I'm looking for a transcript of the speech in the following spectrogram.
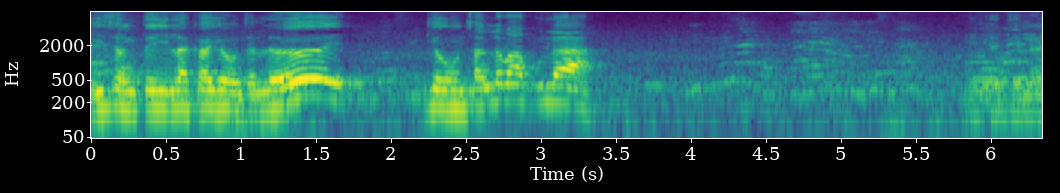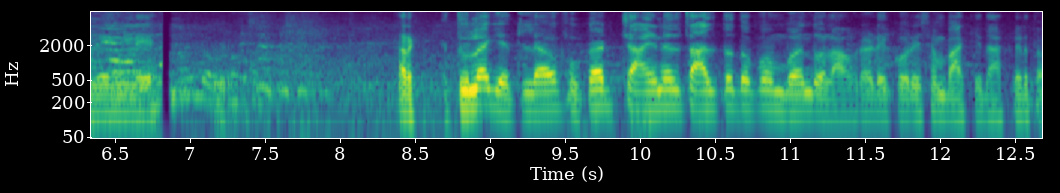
ही सांगतो हिला का घेऊन चाललं? अय घेऊन चाललं बापूला. इथं तिला निघले अरे तुला घेतल्यावर फुकट. चॅनल चालतो तो पण बंद होला. आवरा डेकोरेशन बाकी दाखवतो.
